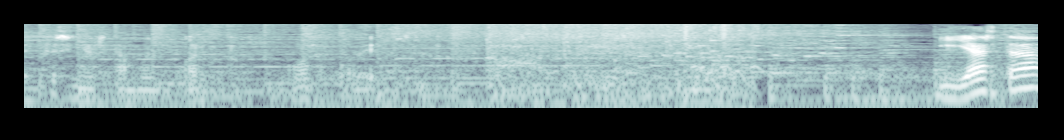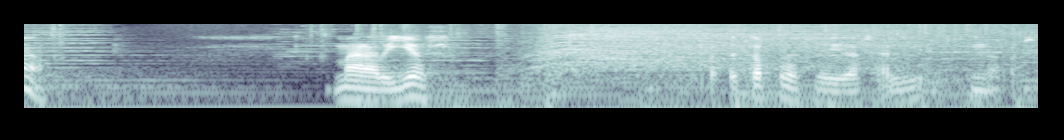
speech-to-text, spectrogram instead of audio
Este señor está muy muerto. Vamos a poder. Y ya está. Maravilloso. ¿Esto ha procedido a salir? No sé.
